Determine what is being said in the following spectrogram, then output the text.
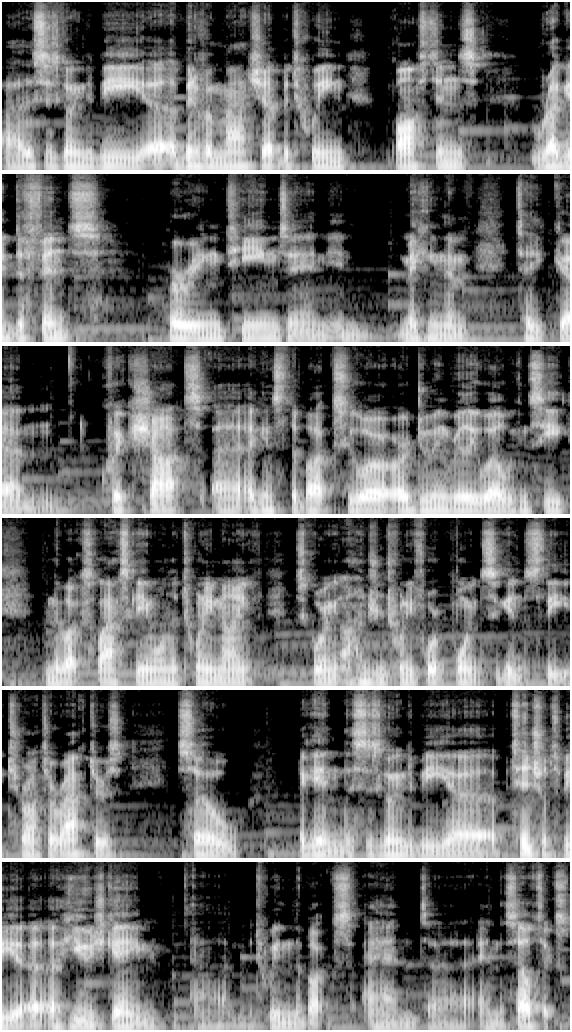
uh, this is going to be a, a, bit of a matchup between Boston's rugged defense, hurrying teams, and, and making them take um, quick shots uh, against the Bucks, who are, are doing really well. We can see in the Bucks' last game on the 29th, scoring 124 points against the Toronto Raptors. So again, this is going to be a potential to be a, a huge game uh, between the Bucks and uh, and the Celtics.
